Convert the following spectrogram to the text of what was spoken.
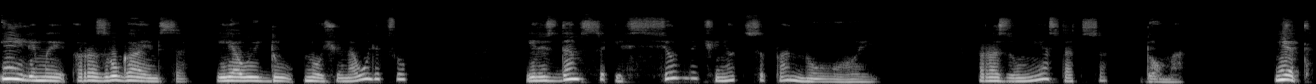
Или мы разругаемся, и я уйду ночью на улицу, или сдамся, и все начнется по новой. Разумнее остаться дома. — Нет,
